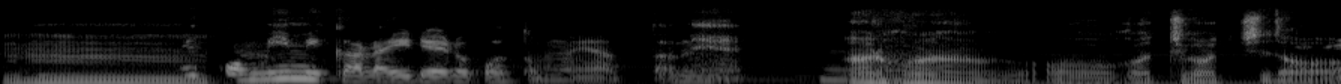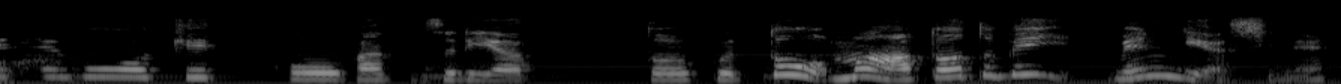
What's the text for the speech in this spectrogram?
結構耳から入れることもやったね。うん、なるほど。ガチガチだ。英語は結構がっつりやっとくとまあ後々便利やしね。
